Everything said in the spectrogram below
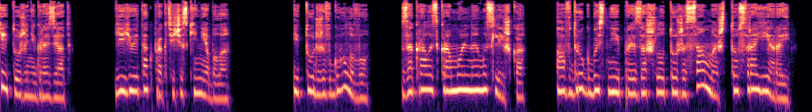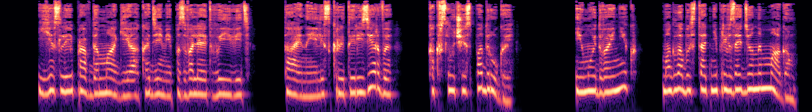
ей тоже не грозят. Ее и так практически не было. И тут же в голову закралась крамольная мыслишка. А вдруг бы с ней произошло то же самое, что с Райерой? Если и правда магия Академии позволяет выявить тайные или скрытые резервы, как в случае с подругой. И мой двойник могла бы стать непревзойденным магом.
